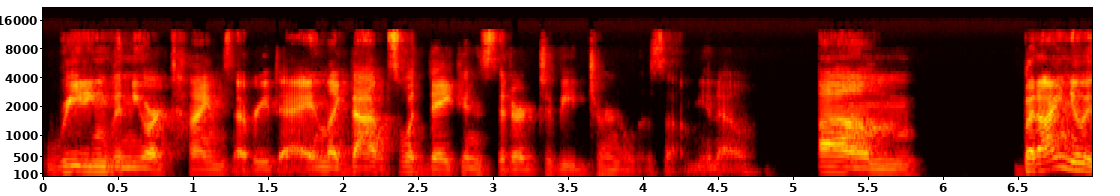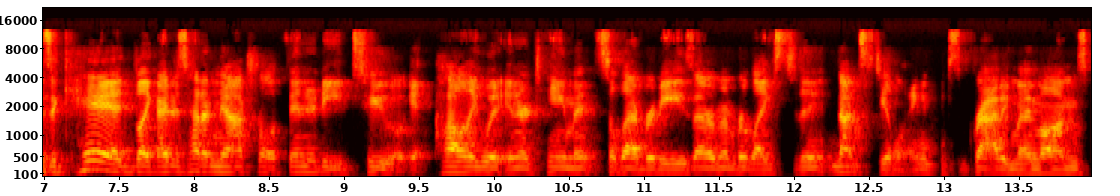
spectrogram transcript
reading the New York Times every day. And like that's what they considered to be journalism, you know? Um, but I knew as a kid, like I just had a natural affinity to Hollywood entertainment, celebrities. I remember like st- not stealing, just grabbing my mom's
